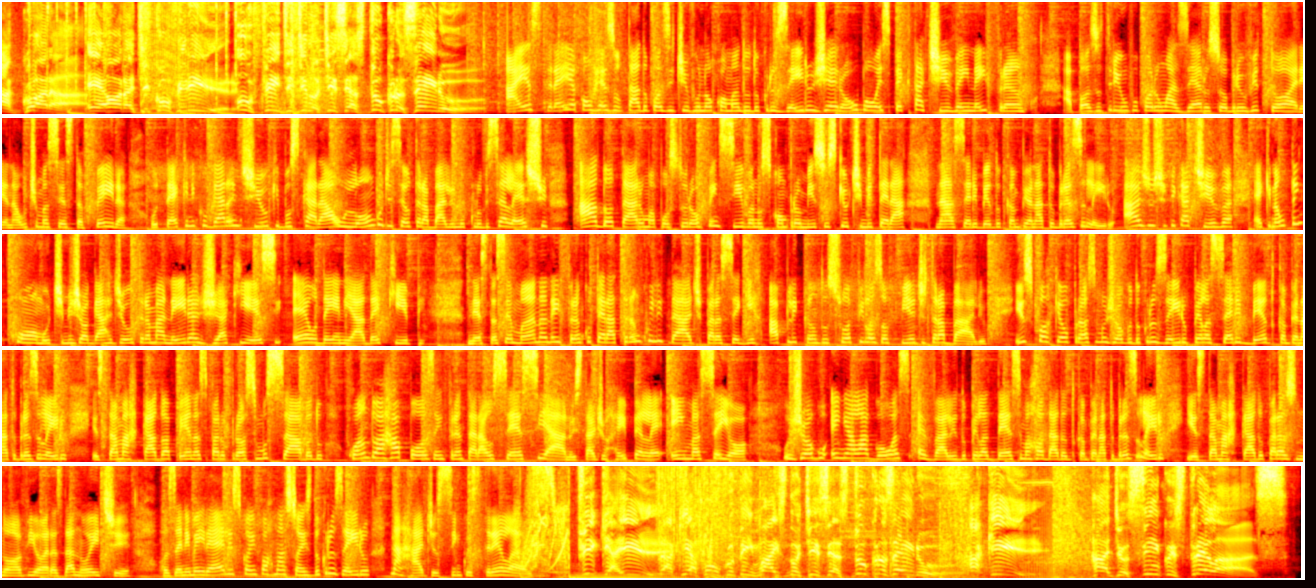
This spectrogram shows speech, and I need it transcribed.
Agora é hora de conferir o feed de notícias do Cruzeiro. A estreia com resultado positivo no comando do Cruzeiro gerou boa expectativa em Ney Franco. Após o triunfo por 1 a 0 sobre o Vitória na última sexta-feira, o técnico garantiu que buscará ao longo de seu trabalho no Clube Celeste adotar uma postura ofensiva nos compromissos que o time terá na Série B do Campeonato Brasileiro. A justificativa é que não tem como o time jogar de outra maneira, já que esse é o DNA da equipe. Nesta semana, Ney Franco terá tranquilidade para seguir aplicando sua filosofia de trabalho. Isso porque o próximo jogo do Cruzeiro pela Série B do Campeonato Brasileiro está marcado apenas para o próximo sábado, quando a Raposa enfrentará o CSA no estádio Rei Pelé em Maceió. O jogo em Alagoas é válido pela décima rodada do Campeonato Brasileiro e está marcado para as 9 horas da noite. Rosane Meirelles com informações do Cruzeiro na Rádio 5 Estrelas. Fique aí! Daqui a pouco tem mais notícias do Cruzeiro. Aqui, Rádio 5 Estrelas.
